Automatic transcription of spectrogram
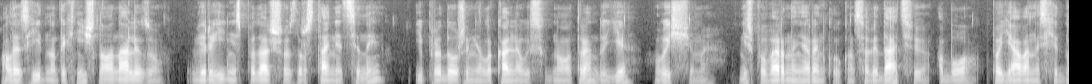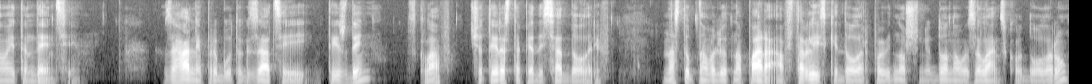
але згідно технічного аналізу, вірогідність подальшого зростання ціни і продовження локального висхідного тренду є вищими ніж повернення ринку у консолідацію або поява несхідної тенденції. Загальний прибуток за цей тиждень склав 450 доларів. Наступна валютна пара австралійський долар по відношенню до новозеландського долару.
